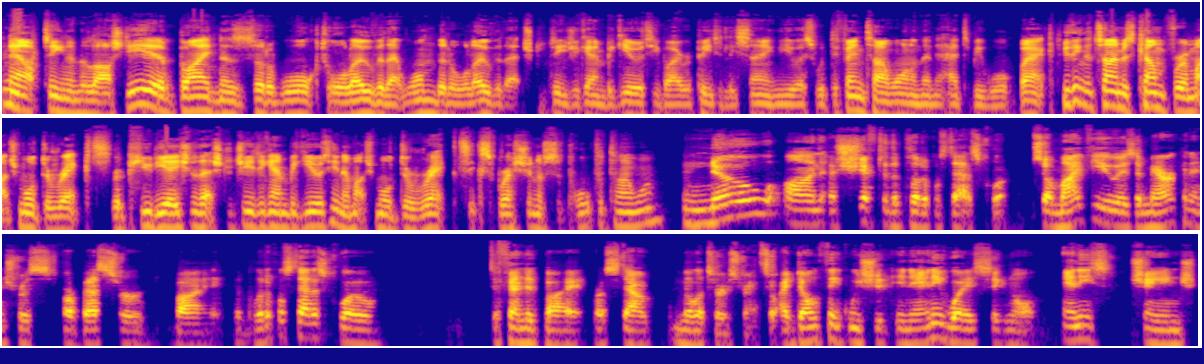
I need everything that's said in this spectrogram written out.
Now, seen in the last year, Biden has sort of walked all over that, wandered all over that strategic ambiguity by repeatedly saying the US would defend Taiwan and then it had to be walked back. Do you think the time has come for a much more direct repudiation of that strategic ambiguity and a much more direct expression of support for Taiwan? No, on a shift to the political status quo. So, my view is American interests are best served by the political status quo defended by a stout military strength. So I don't think we should in any way signal any change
